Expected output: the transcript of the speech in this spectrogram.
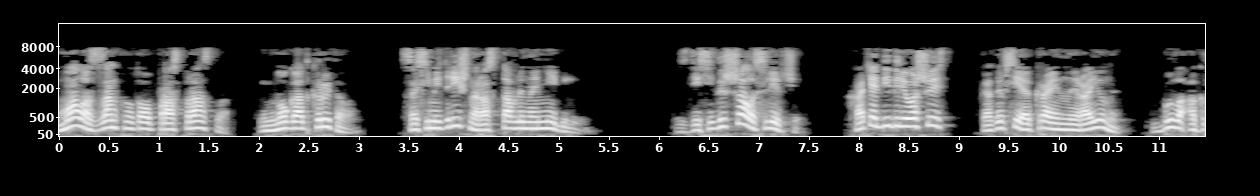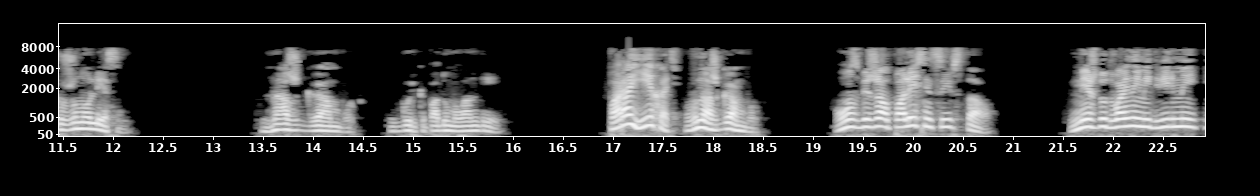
мало замкнутого пространства и много открытого, с асимметрично расставленной мебелью. Здесь и дышалось легче, хотя Биберево-6, как и все окраинные районы, было окружено лесом. «Наш Гамбург», — горько подумал Андрей. «Пора ехать в наш Гамбург». Он сбежал по лестнице и встал. Между двойными дверьми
